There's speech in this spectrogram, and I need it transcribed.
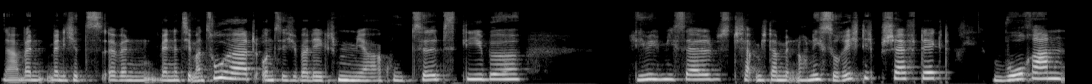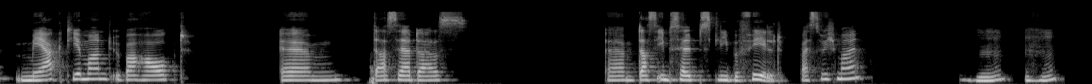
na, wenn, wenn ich jetzt, äh, wenn, wenn jetzt jemand zuhört und sich überlegt, hm, ja, gut, Selbstliebe, liebe ich mich selbst, ich habe mich damit noch nicht so richtig beschäftigt. Woran merkt jemand überhaupt, ähm, dass er das, ähm, dass ihm Selbstliebe fehlt? Weißt du, wie ich meine? Mhm, mhm.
